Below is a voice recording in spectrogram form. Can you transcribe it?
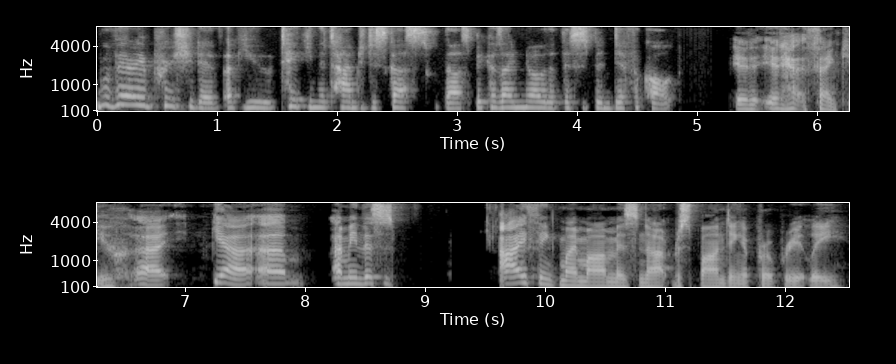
We're very appreciative of you taking the time to discuss with us because I know that this has been difficult. It, it ha- thank you. Uh, yeah, um, I mean, this is. I think my mom is not responding appropriately.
